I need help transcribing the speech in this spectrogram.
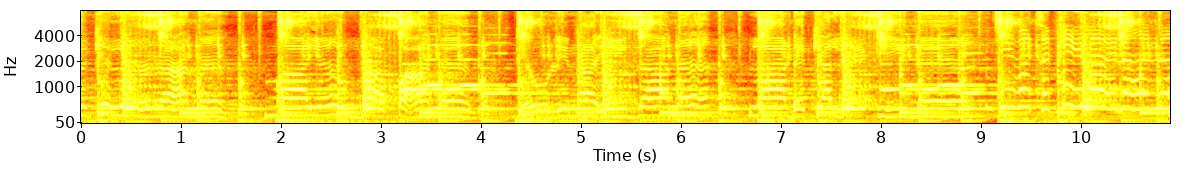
जीवाचं केलं रान. माय बापान ठेवली नाही जाण लाडक्या लेकीन. जीवाच केलं रान.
